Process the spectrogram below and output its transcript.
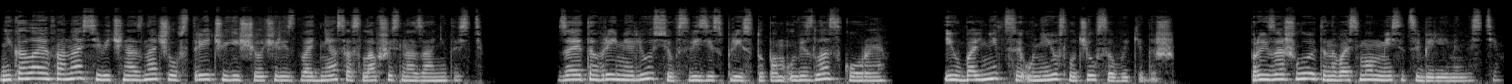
Николай Афанасьевич назначил встречу еще через два дня, сославшись на занятость. За это время Люсю в связи с приступом увезла скорая, и в больнице у нее случился выкидыш. Произошло это на восьмом месяце беременности.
